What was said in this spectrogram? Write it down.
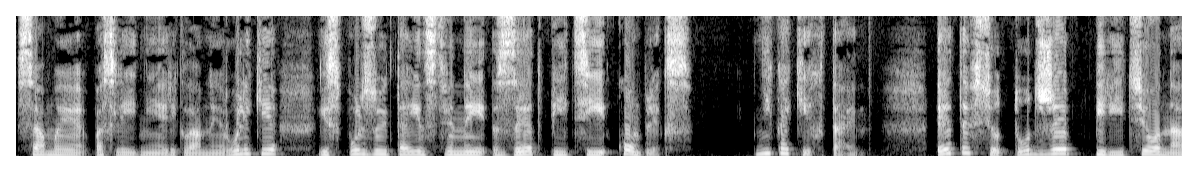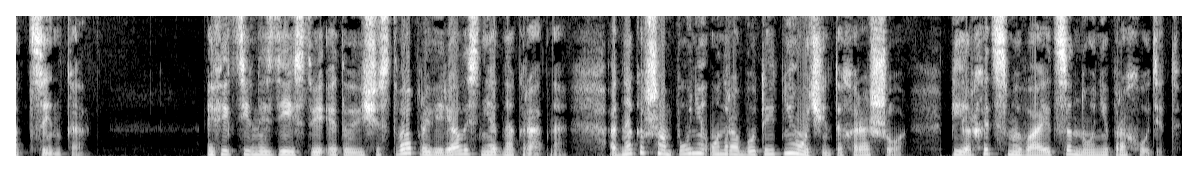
Самые последние рекламные ролики используют таинственный ZPT-комплекс. Никаких тайн это все тот же перитионат цинка. Эффективность действия этого вещества проверялась неоднократно, однако в шампуне он работает не очень-то хорошо, перхоть смывается, но не проходит.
